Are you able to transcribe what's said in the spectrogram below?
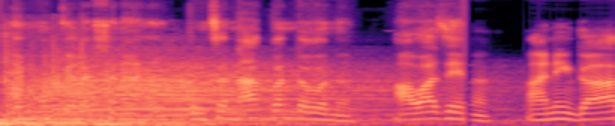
हे मुख्य लक्षण आहे. तुमचं नाक बंद होणं आवाज येणं आणि गळा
